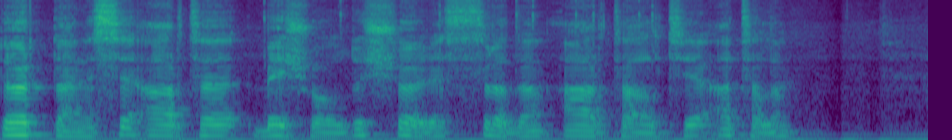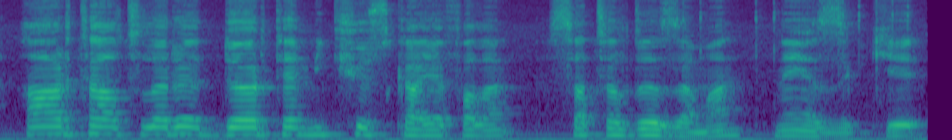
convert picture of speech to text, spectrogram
4 tanesi artı 5 oldu. Şöyle sıradan artı 6'ya atalım. Artı 6'ları 4M 200K'ya falan satıldığı zaman ne yazık ki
